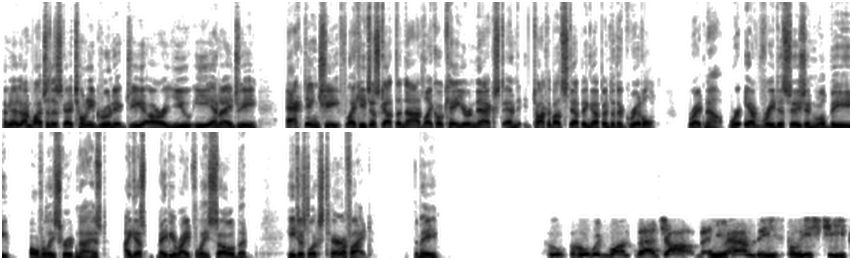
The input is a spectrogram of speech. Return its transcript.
I mean, I'm watching this guy, Tony Gruenig, G R U E N I G, acting chief. Like he just got the nod, like, okay, you're next. And talk about stepping up into the griddle right now, where every decision will be overly scrutinized. I guess maybe rightfully so, but he just looks terrified to me. Who who would want that job? And you have these police chiefs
